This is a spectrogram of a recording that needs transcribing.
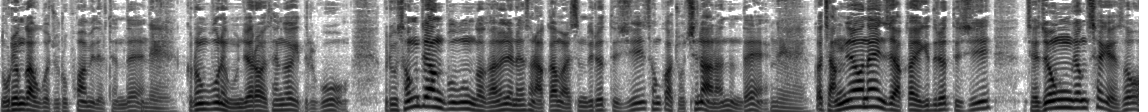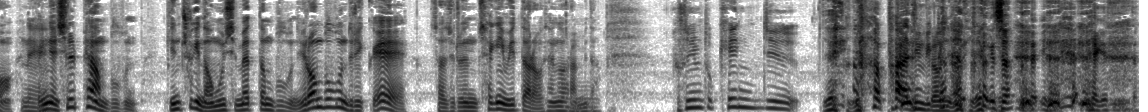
노령 가구가 주로 포함이 될 텐데 네. 그런 부분의 문제라고 생각이 들고 그리고 성장 부분과 관련해서는 아까 말씀드렸듯이 성과가 좋지는 않았는데 네. 그러니까 작년에 이제 아까 얘기 드렸듯이 재정 정책에서 네. 굉장히 실패한 부분, 긴축이 너무 심했던 부분 이런 부분들이 꽤 사실은 책임이 있다라고 생각을 합니다. 교수님도 케인즈 학파 아닙니까? 그럼요. 예. 그렇죠. 예, 알겠습니다.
